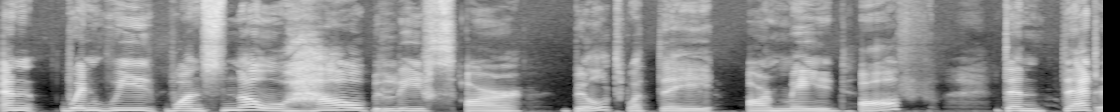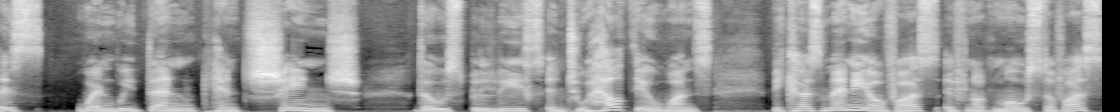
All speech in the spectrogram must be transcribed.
And when we once know how beliefs are built, what they are made of, then that is when we then can change those beliefs into healthier ones. Because many of us, if not most of us,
